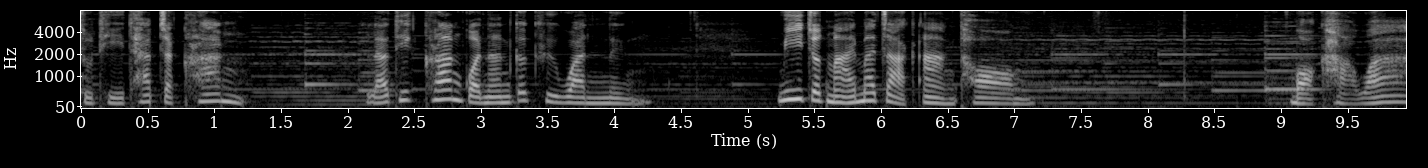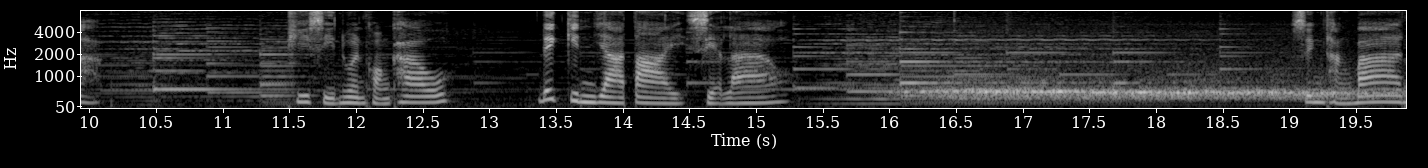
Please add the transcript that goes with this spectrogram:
สุธีแทบจะคลั่ง แล้วที่คลั่งกว่านั้นก็คือวันหนึ่ง มีจดหมายมาจากอ่างทอง บอกข่าวว่า พี่สีนวลของเขา ได้กินยาตายเสียแล้ว ซึ่งทางบ้าน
